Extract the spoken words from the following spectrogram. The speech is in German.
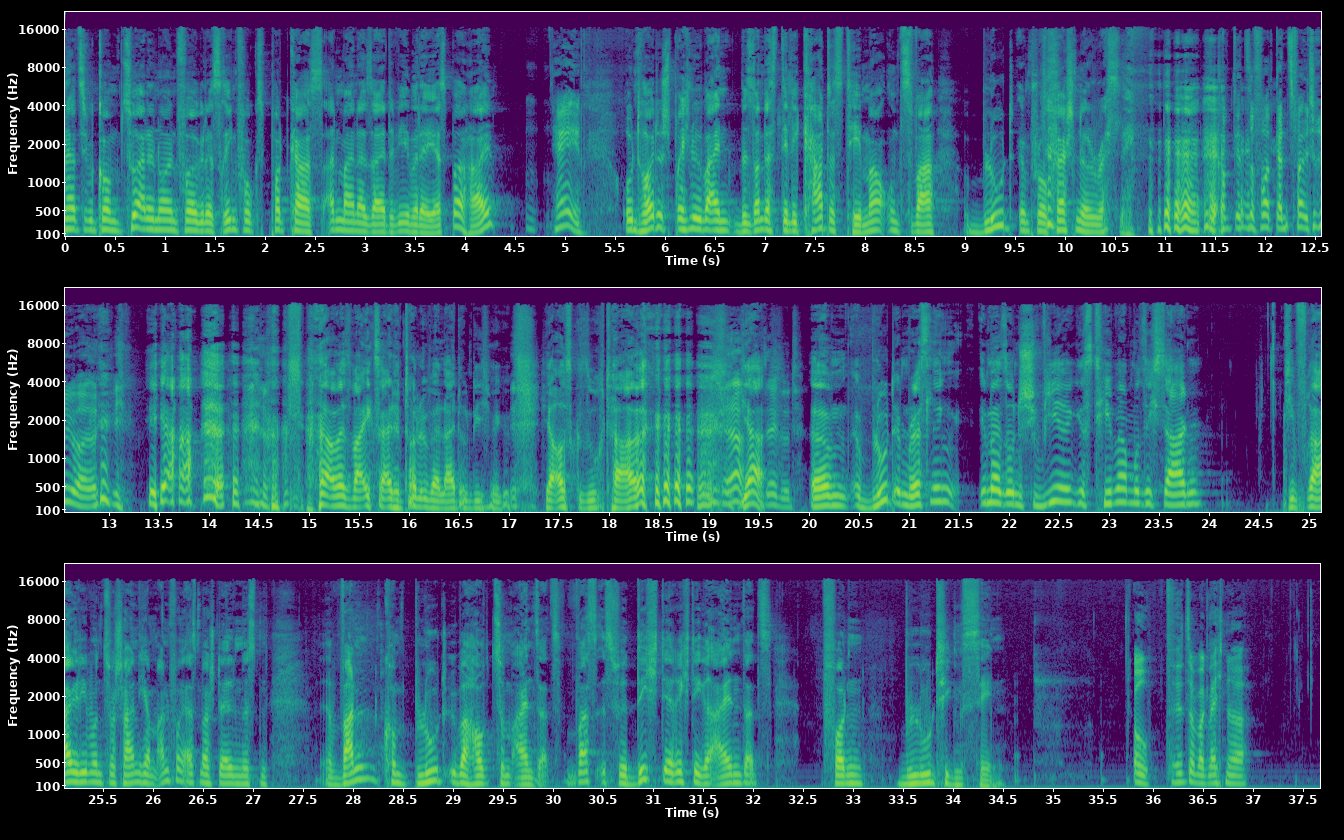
und herzlich willkommen zu einer neuen Folge des Ringfuchs Podcasts. An meiner Seite wie immer der Jesper. Hi. Hey. Und heute sprechen wir über ein besonders delikates Thema und zwar Blut im Professional Wrestling. Kommt jetzt sofort ganz falsch rüber irgendwie. ja, aber es war extra eine tolle Überleitung, die ich mir hier ausgesucht habe. ja, ja, sehr gut. Ähm, Blut im Wrestling, immer so ein schwieriges Thema, muss ich sagen. Die Frage, die wir uns wahrscheinlich am Anfang erstmal stellen müssten, wann kommt Blut überhaupt zum Einsatz? Was ist für dich der richtige Einsatz von blutigen Szenen? Oh, das ist jetzt aber gleich eine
